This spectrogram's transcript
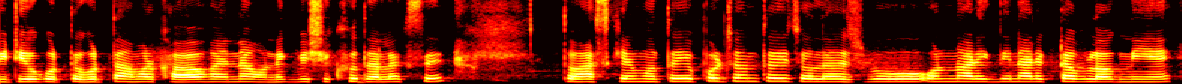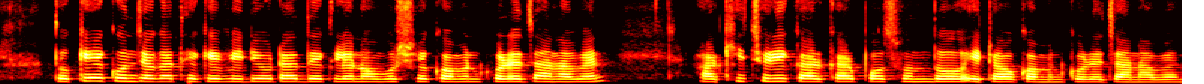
ভিডিও করতে করতে আমার খাওয়া হয় না, অনেক বেশি ক্ষুধা লাগছে। তো আজকের মতো এ পর্যন্তই চলে আসব। অন্য আরেকদিন আরেকটা ব্লগ নিয়ে। তো কে কোন জায়গা থেকে ভিডিওটা দেখলেন অবশ্যই কমেন্ট করে জানাবেন। আর খিচুড়ি কার কার পছন্দ এটাও কমেন্ট করে জানাবেন।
